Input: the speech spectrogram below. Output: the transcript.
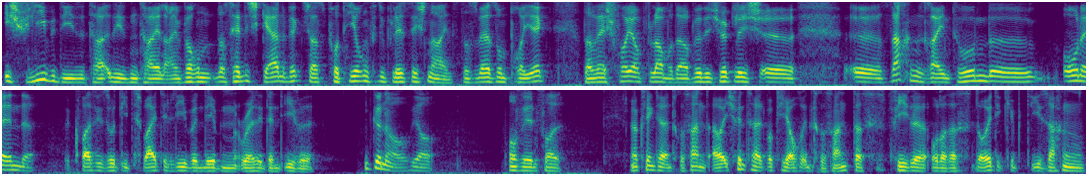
ich liebe diese, diesen Teil einfach und das hätte ich gerne wirklich als Portierung für die PlayStation 1. Das wäre so ein Projekt, da wäre ich Feuer und Flamme, da würde ich wirklich äh, äh, Sachen reintun, äh, ohne Ende. Quasi so die zweite Liebe neben Resident Evil. Genau, ja. Auf jeden Fall. Ja, klingt ja interessant, aber ich finde es halt wirklich auch interessant, dass viele oder dass es Leute gibt, die Sachen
